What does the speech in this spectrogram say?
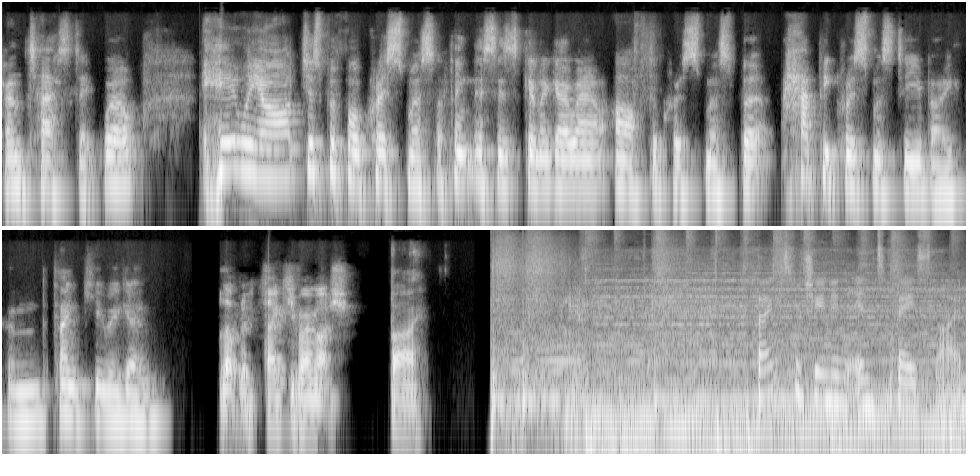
fantastic. Well, here we are just before Christmas. I think this is going to go out after Christmas, but happy Christmas to you both, and thank you again. Lovely. Thank you very much. Bye. Thanks for tuning into Baseline,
